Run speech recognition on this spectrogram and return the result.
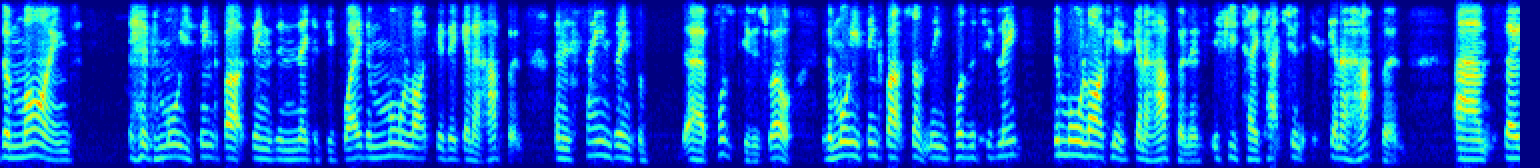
the mind, the more you think about things in a negative way, the more likely they're going to happen. And the same thing for uh, positive as well. The more you think about something positively, the more likely it's going to happen. If, if you take action, it's going to happen. Um, so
